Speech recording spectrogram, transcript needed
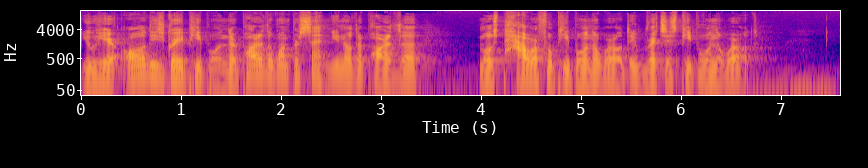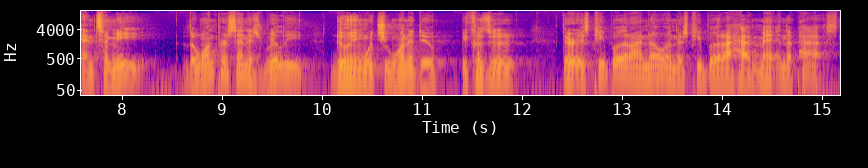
you hear all these great people, and they're part of the 1%. You know, they're part of the most powerful people in the world, the richest people in the world. And to me, the 1% is really doing what you want to do because there, there is people that I know and there's people that I have met in the past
